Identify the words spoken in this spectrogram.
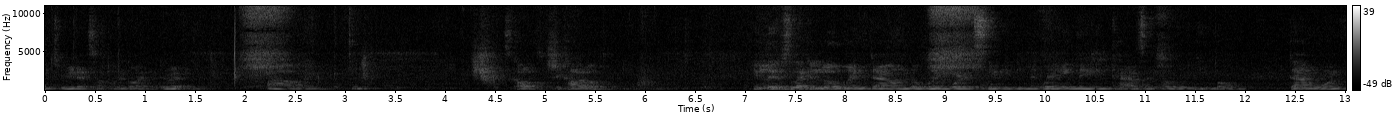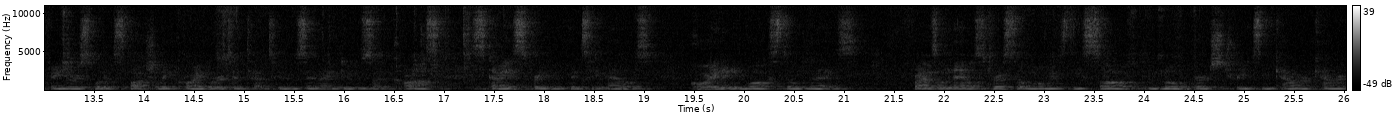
To read it, so I'm going to go ahead and do it. Um, it's called Chicago. He lives like a low wind down the windward fingers will expostulate crybirds and tattoos and I do's across skyscraping city metals, coordinating walks, still legs. Frazzle nails, drizzle moments dissolve through low perched trees, encounter counter, counter,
